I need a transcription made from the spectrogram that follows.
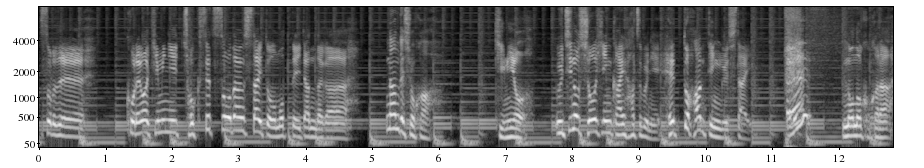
う。それでこれは君に直接相談したいと思っていたんだが何でしょうか？君をうちの商品開発部にヘッドハンティングしたい。え？ののこから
